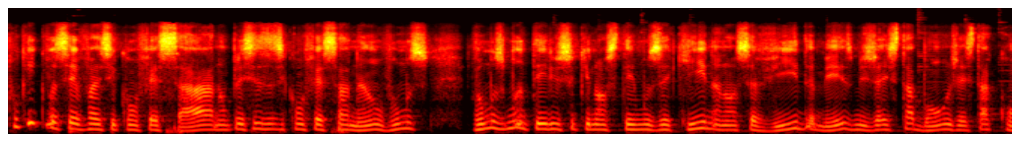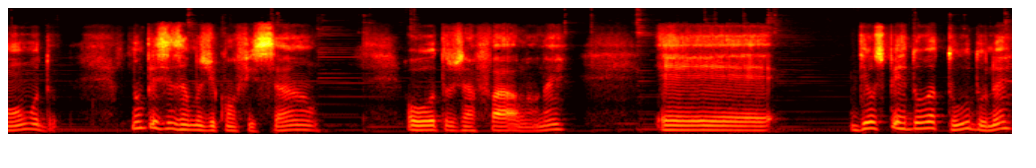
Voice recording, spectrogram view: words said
Por que, que você vai se confessar? Não precisa se confessar, não. Vamos, vamos manter isso que nós temos aqui na nossa vida mesmo, e já está bom, já está cômodo. Não precisamos de confissão. Outros já falam, né? É, Deus perdoa tudo, né?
